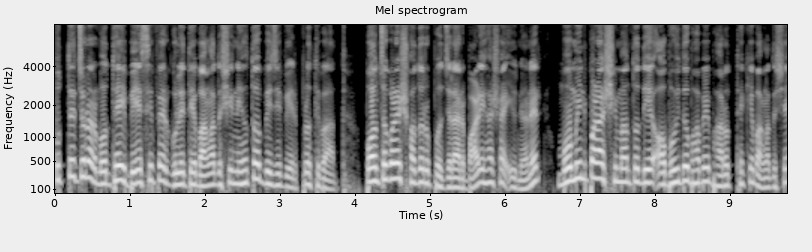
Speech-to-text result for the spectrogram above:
উত্তেজনার মধ্যেই বিএসএফের গুলিতে বাংলাদেশি নিহত বিজেপির প্রতিবাদ। পঞ্চগড়ের সদর উপজেলার বাড়িহাসা ইউনিয়নের মোমিনপাড়া সীমান্ত দিয়ে অবৈধভাবে ভারত থেকে বাংলাদেশে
